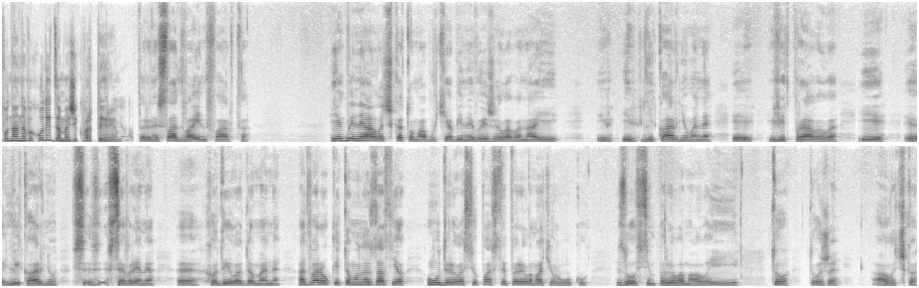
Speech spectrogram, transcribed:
Вона не виходить за межі квартири. Перенесла два інфаркта. Якби не Алочка, то, мабуть, я б і не вижила. Вона і, і, і в лікарню мене е, відправила, і е, лікарню вс- все время е, ходила до мене. А два роки тому назад я умудрилась упасти, переламати руку, зовсім переламала її. То теж Алочка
